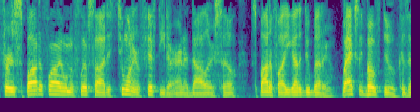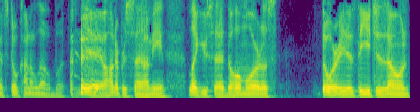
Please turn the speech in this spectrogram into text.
for Spotify on the flip side, it's 250 to earn a dollar. So Spotify, you got to do better. But actually, both do because that's still kind of low. But yeah, 100. percent I mean, like you said, the whole moral story is to each his own.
